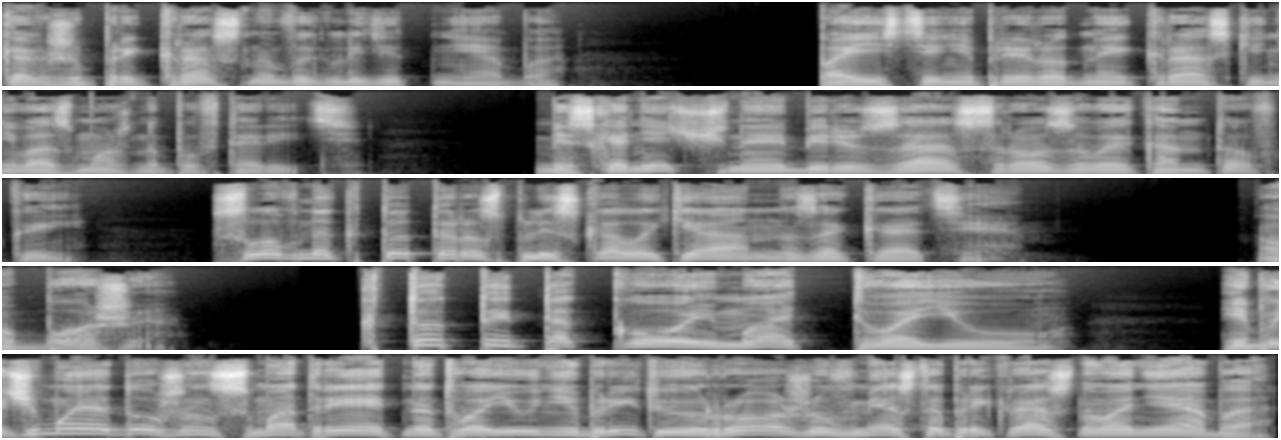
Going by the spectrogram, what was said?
Как же прекрасно выглядит небо. Поистине природные краски невозможно повторить. Бесконечная бирюза с розовой окантовкой — Словно кто-то расплескал океан на закате. О боже! Кто ты такой, мать твою? И почему я должен смотреть на твою небритую рожу вместо прекрасного неба?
